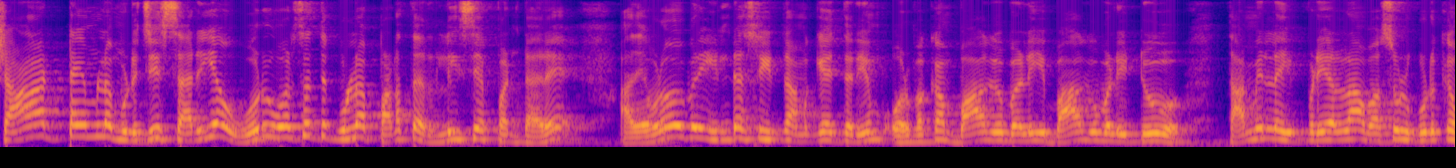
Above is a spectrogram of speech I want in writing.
ஷார்ட் டைமில் முடித்து சரியாக ஒரு வருஷத்துக்குள்ளே படத்தை ரிலீஸே பண்ணிட்டாரு. அது எவ்வளோ பெரிய இண்டஸ்ட்ரி நமக்கே தெரியும். ஒரு பக்கம் பாகுபலி பாகுபலி டூ தமிழில் இப்படியெல்லாம் வசூல் கொடுக்க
